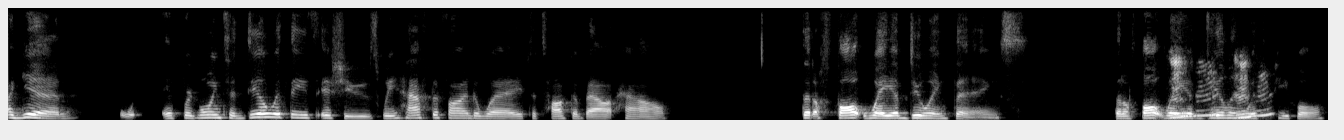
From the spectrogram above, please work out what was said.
again, if we're going to deal with these issues, we have to find a way to talk about how the default way of doing things, the default way mm-hmm, of dealing mm-hmm. with people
